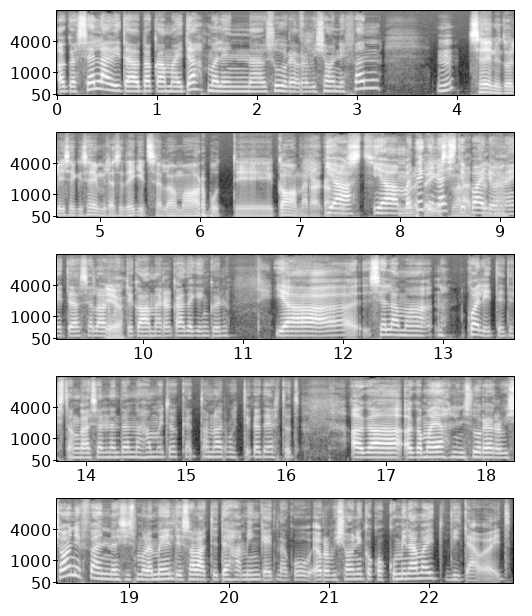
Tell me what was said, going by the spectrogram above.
aga selle video taga ma ei tea, ma olin äh, suur Eurovisiooni fänn mm?, see nüüd oli isegi see, mille sa tegid selle oma arvutikaameraga ja, vist. ja kui ma tegin hästi mäletan, palju jah. neid ja selle Jah. arvutikaameraga tegin küll. ja selle ma, noh, kvaliteedist on ka seal nendel näha muidugi, et on arvutiga tehtud. aga, aga ma jah, olin suur Eurovisiooni fänn ja siis mulle meeldis alati teha mingeid nagu Eurovisiooniga kokku minevaid videoid.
